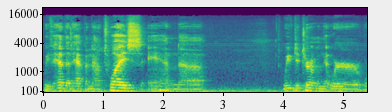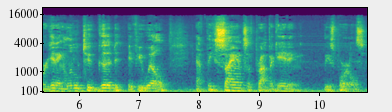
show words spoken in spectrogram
we've had that happen now twice, and uh, we've determined that we're, we're getting a little too good, if you will, at the science of propagating these portals,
